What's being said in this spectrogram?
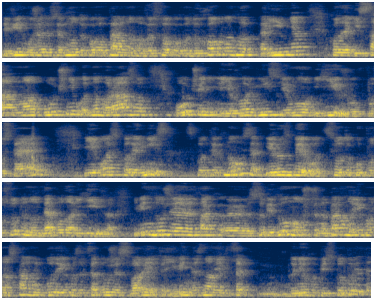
він уже досягнув такого певного високого духовного рівня, коли і сам мав учнів одного разу учень його ніс йому їжу в пустелю. І ось коли ніс, спотикнувся і розбив цю таку посудину, де була їжа. І він дуже так е, собі думав, що напевно його наставник буде його за це дуже сварити. І він не знав, як це до нього підступити.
